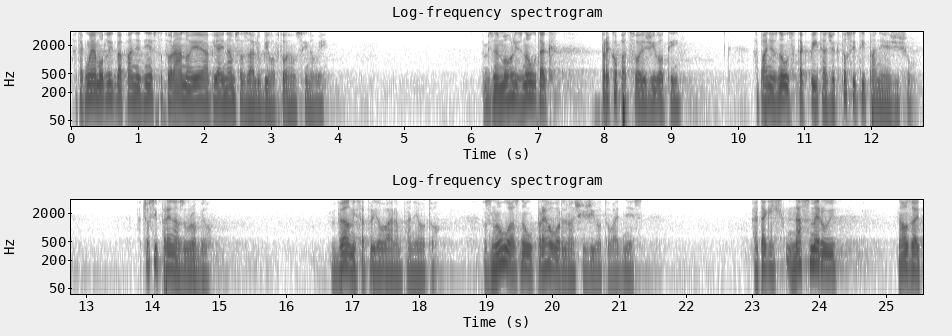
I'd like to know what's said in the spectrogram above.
A tak moja modlitba, Pane, dnes toto ráno je, aby aj nám sa zalúbilo v Tvojom synovi. Aby sme mohli znovu tak prekopať svoje životy. A Pane, znovu sa tak pýtať, že kto si Ty, Pane Ježišu? A čo si pre nás urobil? Veľmi sa prihováram, Pane, o to. Znovu a znovu prehovor do našich životov aj dnes. A tak ich nasmeruj naozaj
